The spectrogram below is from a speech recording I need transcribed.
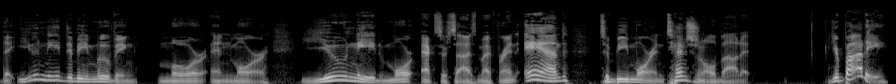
that you need to be moving more and more. You need more exercise, my friend, and to be more intentional about it. Your body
